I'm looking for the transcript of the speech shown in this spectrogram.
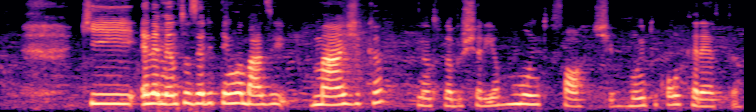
que elementos ele tem uma base mágica dentro da bruxaria muito forte, muito concreta.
